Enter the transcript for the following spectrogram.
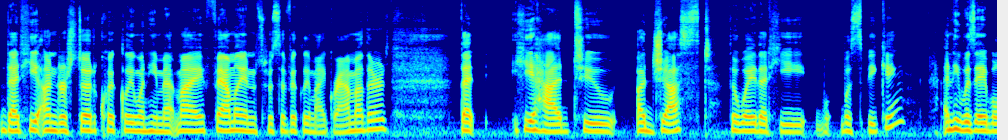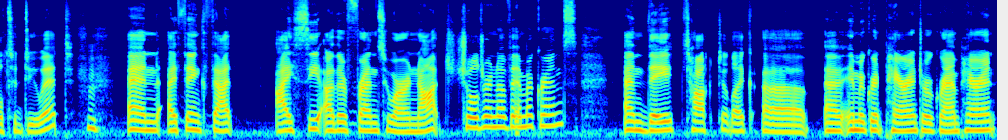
that he understood quickly when he met my family and specifically my grandmother's that he had to adjust the way that he w- was speaking and he was able to do it. Hmm. and I think that I see other friends who are not children of immigrants and they talk to like a, a immigrant parent or grandparent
